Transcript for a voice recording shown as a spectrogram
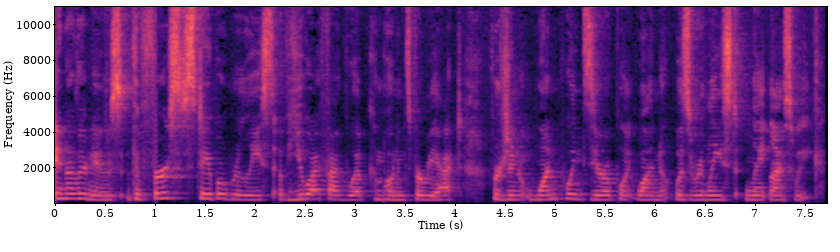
In other news, the first stable release of UI5 web components for React, version 1.0.1, was released late last week.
